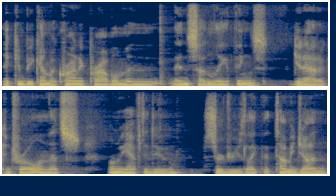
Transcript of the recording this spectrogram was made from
it can become a chronic problem, and then suddenly things get out of control, and that's when we have to do surgeries like the Tommy John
